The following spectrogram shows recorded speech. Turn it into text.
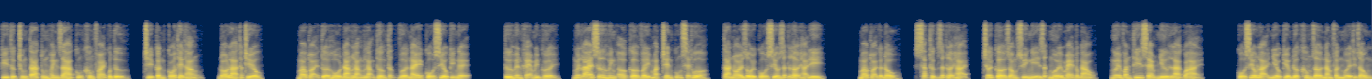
kỳ thực chúng ta túng hoành ra cũng không phải quân tử, chỉ cần có thể thắng, đó là thật chiêu. Mao toại tựa hồ đang lẳng lặng thưởng thức vừa nãy cổ siêu kỳ nghệ. Từ huyên khẽ mỉm cười, nguyên lai sư huynh ở cờ vây mặt trên cũng sẽ thua, ta nói rồi cổ siêu rất lợi hại đi. Mao toại gật đầu, xác thực rất lợi hại chơi cờ dòng suy nghĩ rất mới mẻ độc đáo, ngươi văn thí xem như là qua ải. Cổ siêu lại nhiều kiếm được không giờ năm phần mười thịt rồng,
